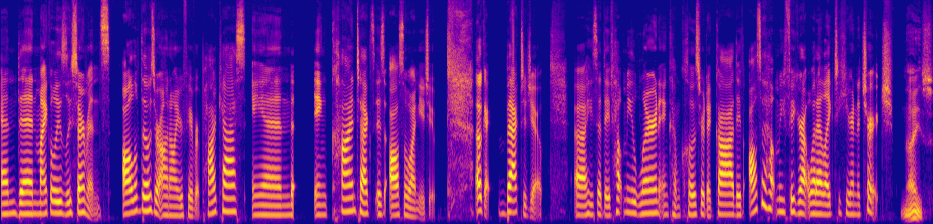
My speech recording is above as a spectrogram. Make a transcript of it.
and then Michael Easley Sermons. All of those are on all your favorite podcasts, and in Context is also on YouTube. Okay, back to Joe. Uh, he said, They've helped me learn and come closer to God. They've also helped me figure out what I like to hear in a church. Nice.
